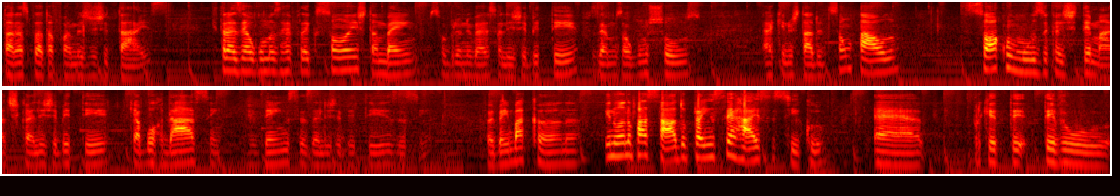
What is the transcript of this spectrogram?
tá nas plataformas digitais que trazer algumas reflexões também sobre o universo LGBT. Fizemos alguns shows aqui no estado de São Paulo, só com músicas de temática LGBT, que abordassem vivências LGBTs, assim. Foi bem bacana. E no ano passado, para encerrar esse ciclo, é, porque te, teve o,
